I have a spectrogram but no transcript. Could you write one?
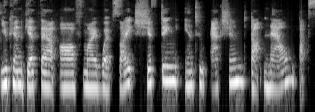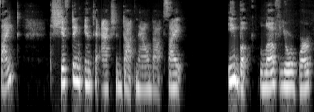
You can get that off my website, shiftingintoaction.now.site, shiftingintoaction.now.site ebook, Love Your Work.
